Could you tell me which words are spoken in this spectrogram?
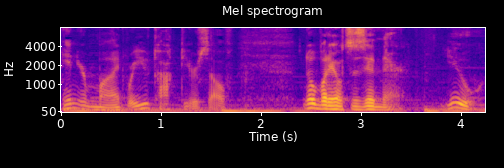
in your mind, where you talk to yourself, nobody else is in there. You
